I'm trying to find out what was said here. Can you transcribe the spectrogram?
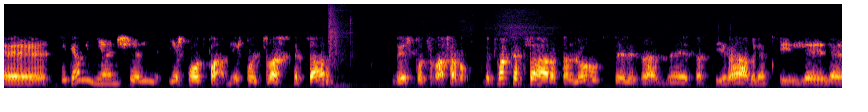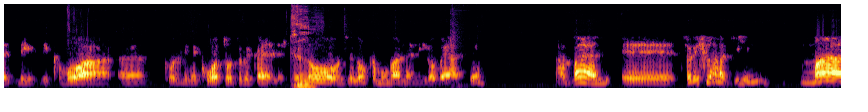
אה, זה גם עניין של, יש פה עוד פעם, יש פה טווח קצר ויש פה טווח ארוך. בטווח קצר אתה לא רוצה לזעזע את הסירה ולהתחיל אה, לקבוע אה, כל מיני קווטות וכאלה. כן. זה, לא, זה לא, כמובן, אני לא בעד זה, אבל אה, צריך להבין מה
